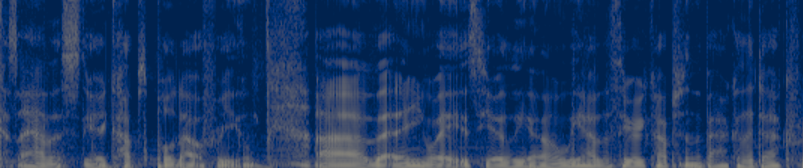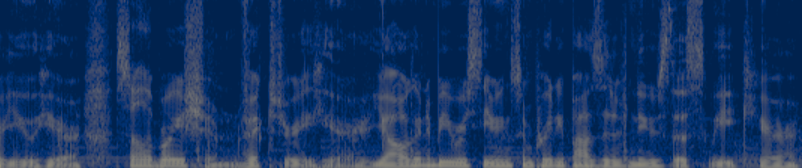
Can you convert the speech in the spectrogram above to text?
because I have Three of Cups pulled out for you. Uh, but anyways, here, Leo, we have the of Cups in the back of the deck for you here. Celebration, victory here. Y'all going to be receiving some pretty positive news this week here,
